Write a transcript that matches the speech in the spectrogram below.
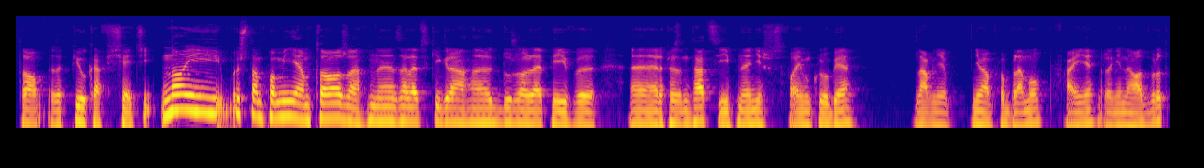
to, że piłka w sieci. No i już tam pomijam to, że Zalewski gra e, dużo lepiej w e, reprezentacji niż w swoim klubie. Dla mnie nie ma problemu, fajnie, że nie na odwrót.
